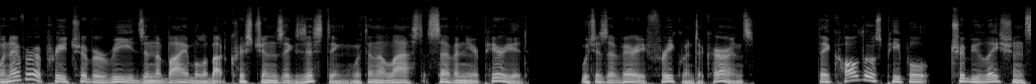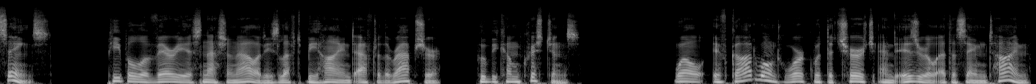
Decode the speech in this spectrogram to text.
Whenever a pre tribber reads in the Bible about Christians existing within the last seven year period, which is a very frequent occurrence, they call those people tribulation saints, people of various nationalities left behind after the rapture who become Christians. Well, if God won't work with the church and Israel at the same time,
